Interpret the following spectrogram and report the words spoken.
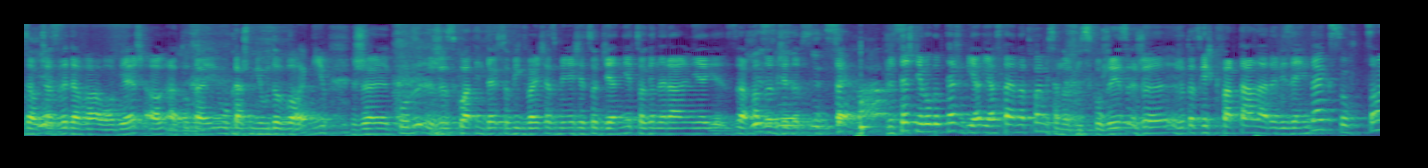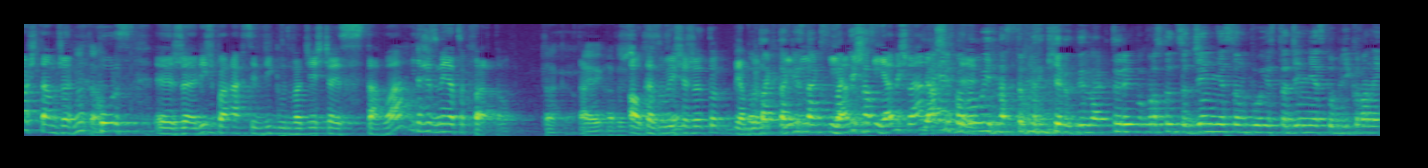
cały czas wydawało, wiesz, a, a tutaj Łukasz mi udowodnił, tak? że, kurs, że skład indeksu WIG20 zmienia się codziennie, co generalnie zapadłem się... Jest cena. Tak, też nie mogłem, też, ja, ja stałem na twoim stanowisku, że, jest, że, że to jest jakaś kwartalna rewizja indeksów, coś tam, że no tak. kurs, y, że liczba akcji WIG20 jest stała i to się zmienia co kwartał. Tak, tak. A, a, okazuje się, że to. Ja no tak, tak jest, tak, ja, myśl, ja myślałem. Ja się powołuję na stronę giełdy, na której po prostu codziennie są, jest codziennie jest publikowany.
